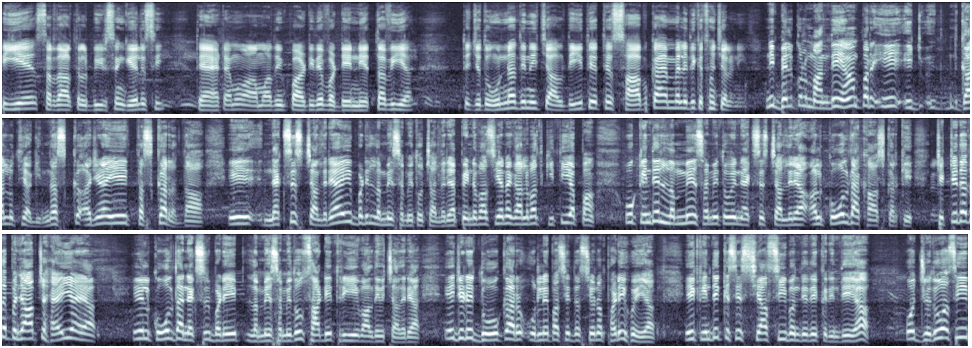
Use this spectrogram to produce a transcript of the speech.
ਪੀਏ ਸਰਦਾਰ ਤਲਬੀਰ ਸਿੰਘ ਗਿੱਲ ਸੀ, ਤੇ ਇਸ ਟਾਈਮ ਉਹ ਆਮ ਆਦਮੀ ਪਾਰਟੀ ਦੇ ਵੱਡੇ ਨੇਤਾ ਵੀ ਆ। ਤੇ ਜਦੋਂ ਉਹਨਾਂ ਦੀ ਨਹੀਂ ਚੱਲਦੀ ਤੇ ਇੱਥੇ ਸਾਬਕਾ ਐਮਐਲਏ ਦੀ ਕਿੱਥੋਂ ਚੱਲਣੀ? ਨਹੀਂ, ਬਿਲਕੁਲ ਮੰਨਦੇ ਹਾਂ, ਪਰ ਇਹ ਇਹ ਗੱਲ ਉੱਥੇ ਆ ਗਈ। ਨਸਕ ਜਿਹੜਾ ਇਹ ਤਸਕਰ ਦਾ, ਇਹ ਨੈਕਸਸ ਚੱਲ ਰਿਹਾ, ਇਹ ਬੜੇ ਲੰਮੇ ਸਮੇਂ ਤੋਂ ਚੱਲ ਰਿਹਾ। ਪਿੰਡ ਵਾਸੀਆਂ ਨਾਲ ਗੱਲਬਾਤ ਕੀਤੀ ਆਪਾਂ, ਉਹ ਕਹਿੰਦੇ ਲੰਮੇ ਸਮੇਂ ਤੋਂ ਇਹ ਨੈਕਸਸ ਚੱਲ ਰਿਹਾ, ਅਲਕੋਹਲ ਦਾ ਖਾਸ ਕਰਕੇ। ਚਿੱਟੇ ਦਾ ਤਾਂ ਪੰਜਾਬ 'ਚ ਹੈ ਹੀ ਆਇਆ। ਇਹ ਅਲਕੋਹਲ ਦਾ ਨੈਕਸਸ ਬੜੇ ਲੰਮੇ ਸਮੇਂ ਤੋਂ ਸਾਡੇ 3 ਵਾਲ ਦੇ ਵਿੱਚ ਚੱਲ ਰਿਹਾ। ਇਹ ਜਿਹੜੇ ਦੋ ਘਰ ਉਰਲੇ ਪਾਸੇ ਦੱਸੇ ਉਹਨਾਂ ਫੜੇ ਹੋਏ ਆ, ਇਹ ਕਹਿੰਦੇ ਕਿਸੇ ਸਿਆਸੀ ਬੰਦੇ ਦੇ ਕਰਿੰਦੇ ਆ। ਉਹ ਜਦੋਂ ਅਸੀਂ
